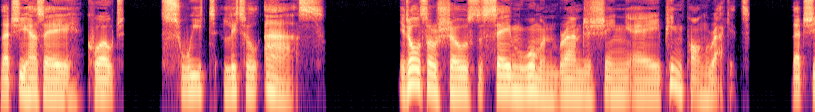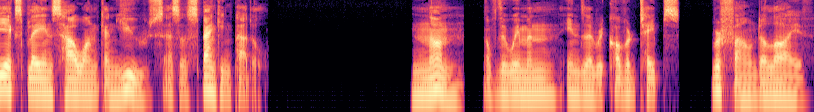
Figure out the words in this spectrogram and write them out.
that she has a, quote, sweet little ass. It also shows the same woman brandishing a ping pong racket that she explains how one can use as a spanking paddle. None of the women in the recovered tapes were found alive.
